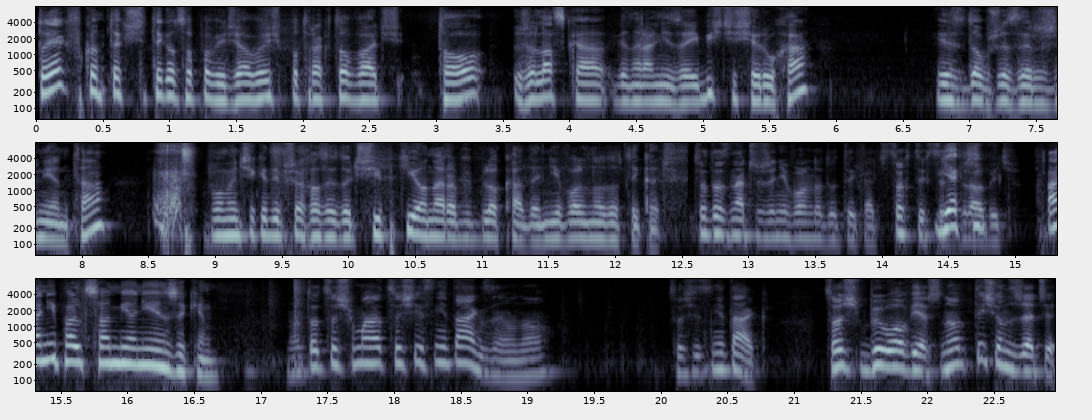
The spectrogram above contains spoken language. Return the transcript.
to jak w kontekście tego, co powiedziałeś, potraktować to, że laska generalnie zajebiście się rucha, jest dobrze zerżnięta, w momencie, kiedy przechodzę do cipki, ona robi blokadę, nie wolno dotykać. Co to znaczy, że nie wolno dotykać? Co ty chcesz Jaki- zrobić? Ani palcami, ani językiem. No to coś ma, coś jest nie tak z nią, no. Coś jest nie tak. Coś było, wiesz, no tysiąc rzeczy.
